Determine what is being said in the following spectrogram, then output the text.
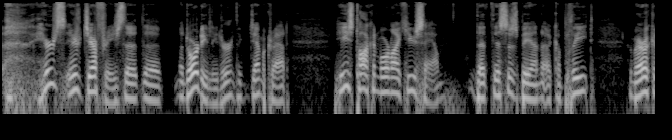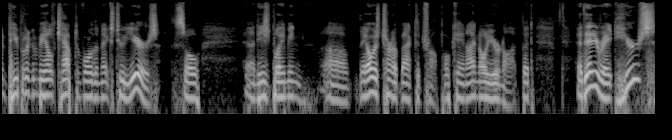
here's here's Jeffries, the the minority leader, the Democrat. He's talking more like you, Sam, that this has been a complete. American people are going to be held captive over the next two years. So, and he's blaming. Uh, they always turn it back to Trump. Okay, and I know you're not, but at any rate, here's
